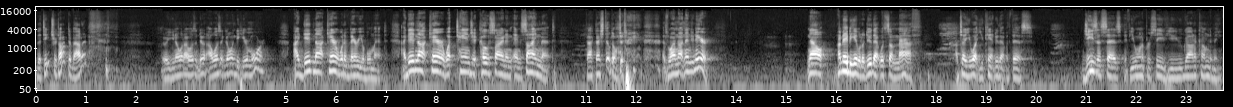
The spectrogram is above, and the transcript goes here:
the teacher talked about it. you know what I wasn't doing? I wasn't going to hear more. I did not care what a variable meant. I did not care what tangent, cosine, and, and sine meant. In fact, I still don't today. That's why I'm not an engineer. Now, I may be able to do that with some math. I'll tell you what, you can't do that with this. Jesus says, if you want to perceive, you, you got to come to me.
